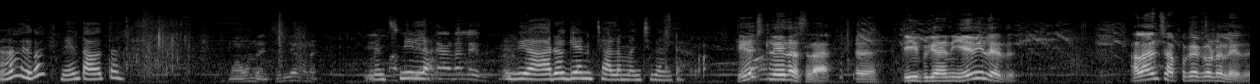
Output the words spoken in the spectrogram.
ఆ, ఇదిగో నేను తాగుతాను. మంచినీళ్ళ ఇది ఆరోగ్యానికి చాలా మంచిదంట. టేస్ట్ లేదు అసలు. తీపి కానీ ఏమీ లేదు. అలా అని చప్పగా కూడా లేదు.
